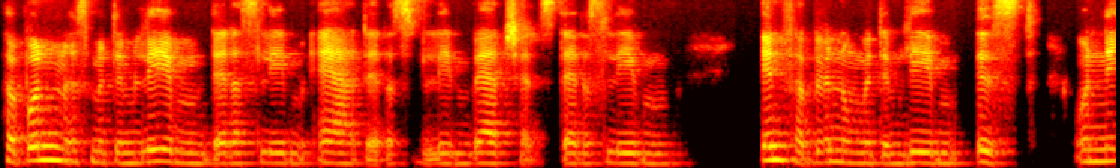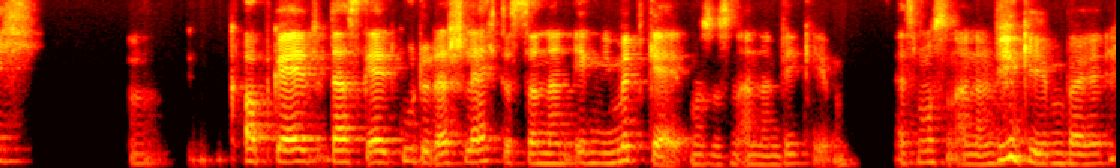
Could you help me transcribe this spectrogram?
verbunden ist mit dem Leben, der das Leben ehrt, der das Leben wertschätzt, der das Leben in Verbindung mit dem Leben ist und nicht ob Geld, das Geld gut oder schlecht ist, sondern irgendwie mit Geld muss es einen anderen Weg geben. Es muss einen anderen Weg geben, weil,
